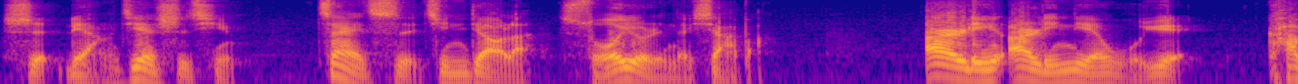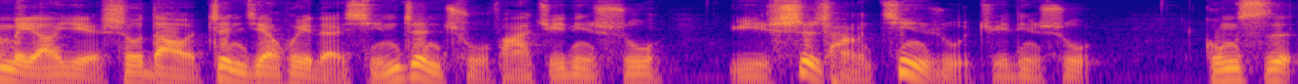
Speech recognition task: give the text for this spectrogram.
是两件事情，再次惊掉了所有人的下巴。二零二零年五月，康美药业收到证监会的行政处罚决定书与市场进入决定书，公司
